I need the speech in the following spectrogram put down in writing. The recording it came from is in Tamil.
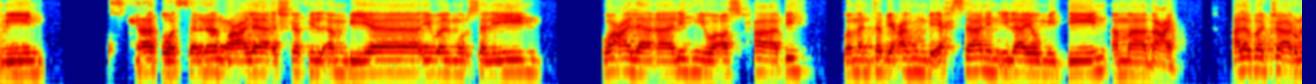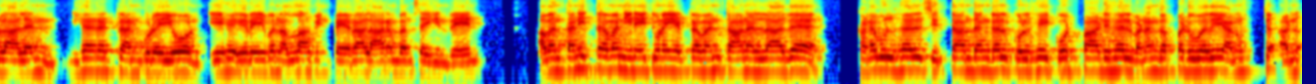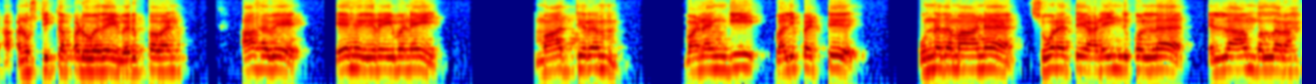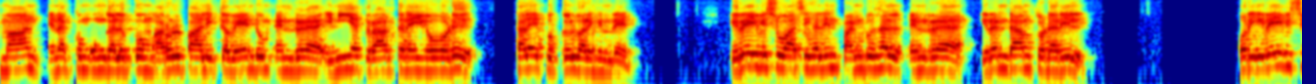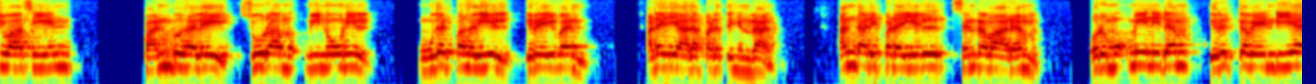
العالمين والصلاة والسلام على أشرف الأنبياء والمرسلين وعلى آله وأصحابه ومن تبعهم بإحسان إلى يوم الدين أما بعد அளவற்ற அருளாளன் நிகரற்ற அன்புடையோன் ஏக இறைவன் அல்லாஹ்வின் பெயரால் ஆரம்பம் செய்கின்றேன் அவன் தனித்தவன் இணை துணையற்றவன் தான் அல்லாத கடவுள்கள் சித்தாந்தங்கள் கொள்கை கோட்பாடுகள் வணங்கப்படுவதை அனுஷ்ட அனு அனுஷ்டிக்கப்படுவதை வெறுப்பவன் ஆகவே ஏக இறைவனை மாத்திரம் வணங்கி வழிபட்டு உன்னதமான சுவனத்தை அடைந்து கொள்ள எல்லாம் வல்ல ரஹ்மான் எனக்கும் உங்களுக்கும் அருள் பாலிக்க வேண்டும் என்ற இனிய பிரார்த்தனையோடு தலைப்புக்குள் வருகின்றேன். இறை விசுவாசிகளின் பண்புகள் என்ற இரண்டாம் தொடரில் ஒரு இறை விசுவாசியின் பண்புகளை சூரா மீனூனில் முதற் பகுதியில் இறைவன் அடையாளப்படுத்துகின்றான் அந்த அடிப்படையில் சென்ற வாரம் ஒரு முக்மீனிடம் இருக்க வேண்டிய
